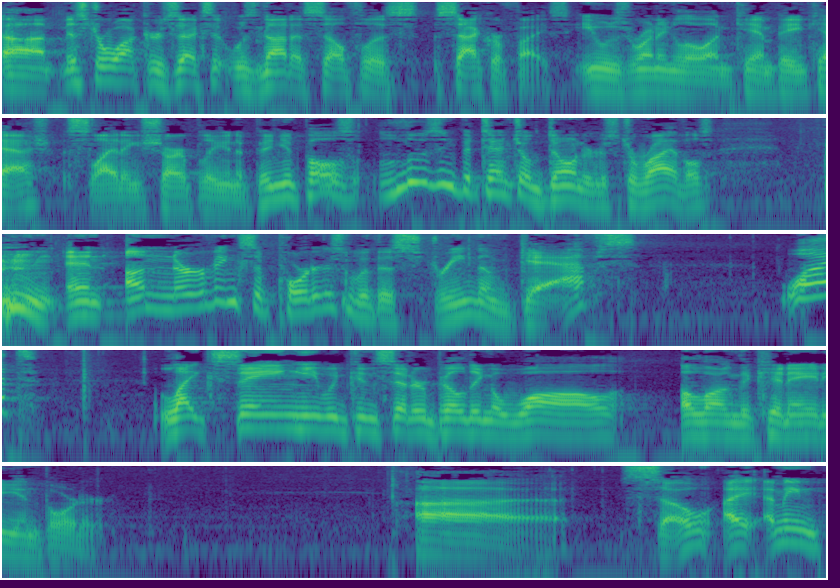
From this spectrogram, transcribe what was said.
Uh, Mr. Walker's exit was not a selfless sacrifice. He was running low on campaign cash, sliding sharply in opinion polls, losing potential donors to rivals, and unnerving supporters with a stream of gaffes. What? Like saying he would consider building a wall along the Canadian border. Uh, so, I, I mean,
